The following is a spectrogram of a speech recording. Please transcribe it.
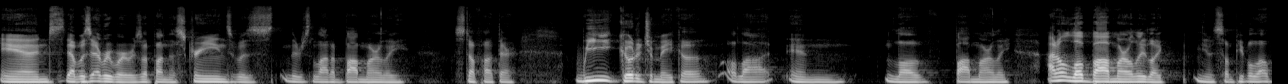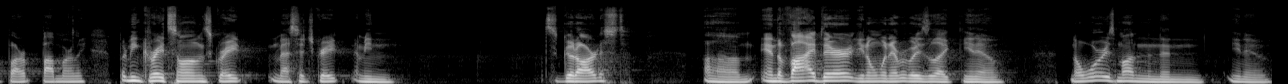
and that was everywhere. It was up on the screens. Was there's a lot of Bob Marley stuff out there. We go to Jamaica a lot and love Bob Marley. I don't love Bob Marley like you know some people love Bob Marley, but I mean great songs, great message, great. I mean, it's a good artist. Um, and the vibe there, you know, when everybody's like, you know, no worries, man, and then you know,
